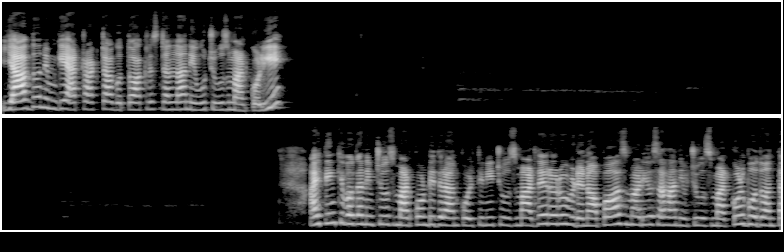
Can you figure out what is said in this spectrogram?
ಯಾವುದು ನಿಮಗೆ ಅಟ್ರಾಕ್ಟ್ ಆಗುತ್ತೋ ಆ ಕ್ರಿಸ್ಟಲ್ನ ನೀವು ಚೂಸ್ ಮಾಡ್ಕೊಳ್ಳಿ. ಐ ಥಿಂಕ್ ಇವಾಗ ನೀವು ಚೂಸ್ ಮಾಡ್ಕೊಂಡಿದ್ದೀರಾ ಅನ್ಕೊಳ್ತೀನಿ. ಚೂಸ್ ಮಾಡದೇ ಇರೋರು ವಿಡಿಯೋನ ಪಾಸ್ ಮಾಡಿಯೂ ಸಹ ನೀವು ಚೂಸ್ ಮಾಡ್ಕೊಳ್ಬೋದು ಅಂತ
